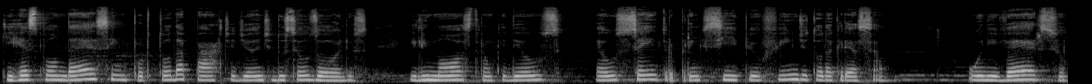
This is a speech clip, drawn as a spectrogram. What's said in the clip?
que resplandecem por toda parte diante dos seus olhos e lhe mostram que Deus é o centro, princípio, fim de toda a criação. O universo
